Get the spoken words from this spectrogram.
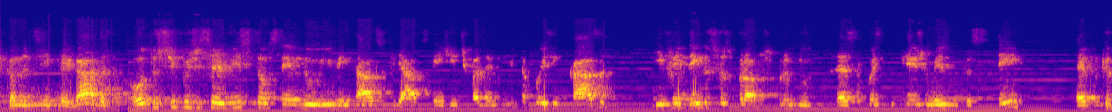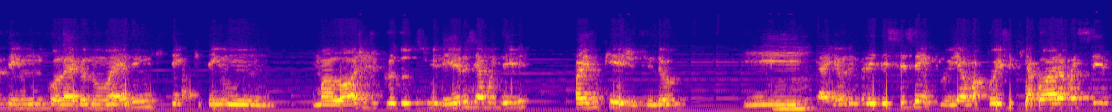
ficando desempregada, outros tipos de serviços estão sendo inventados, criados. Tem gente fazendo muita coisa em casa e vendendo seus próprios produtos. Essa coisa do queijo mesmo que eu citei, é porque eu tenho um colega no Éden que tem, que tem um, uma loja de produtos mineiros e a mãe dele faz o queijo, entendeu? E uhum. aí eu lembrei desse exemplo. E é uma coisa que agora vai ser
